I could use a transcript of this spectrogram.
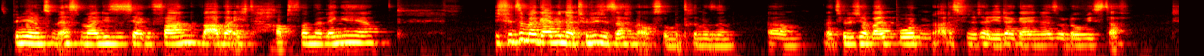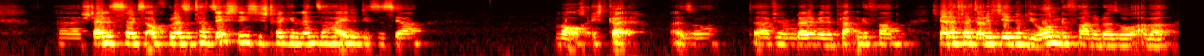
Ich bin ja zum ersten Mal dieses Jahr gefahren, war aber echt hart von der Länge her. Ich finde es immer geil, wenn natürliche Sachen auch so mit drin sind. Ähm, natürlicher Waldboden, ah, das findet halt jeder geil, ne? So Loamy Stuff. Äh, steiles Zeug ist auch cool. Also tatsächlich die Strecke in Lenze Heide dieses Jahr war auch echt geil. Also da habe ich dann leider mit den Platten gefahren. Ich wäre da vielleicht auch nicht jeden um die Ohren gefahren oder so, aber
